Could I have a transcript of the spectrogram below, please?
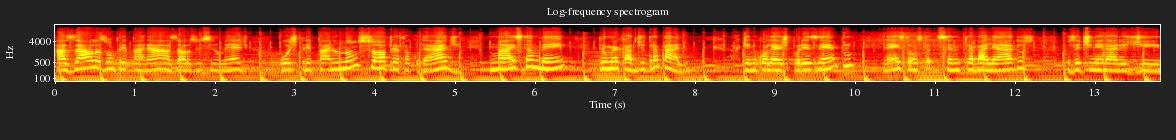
As aulas vão preparar, as aulas do ensino médio hoje preparam não só para a faculdade, mas também para o mercado de trabalho. Aqui no colégio, por exemplo, né? Estão sendo trabalhados os itinerários de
